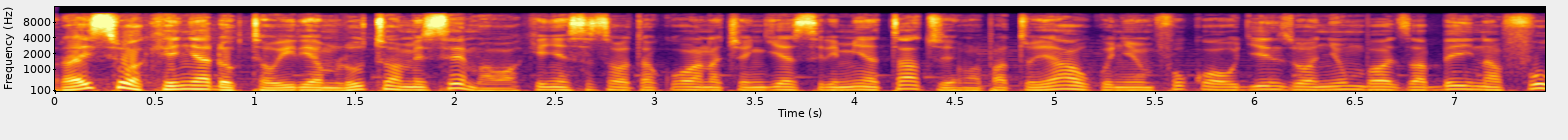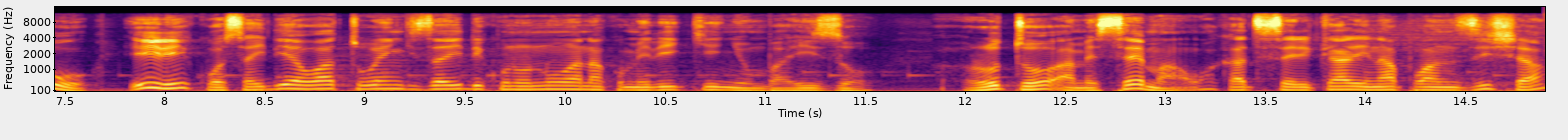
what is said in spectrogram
Rais wa Kenya Dr. William Ruto amesema Wakenya sasa watakuwa wanachangia asilimia tatu ya mapato yao kwenye mfuko wa ujenzi wa nyumba za bei nafuu ili kuwasaidia watu wengi zaidi kununua na kumiliki nyumba hizo. Ruto amesema wakati serikali inapoanzisha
